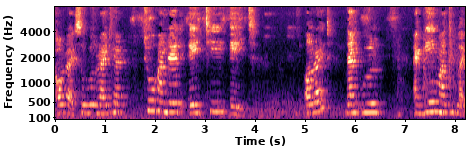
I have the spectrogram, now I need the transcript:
all right. So we'll write here 288 all right. Then we'll again multiply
